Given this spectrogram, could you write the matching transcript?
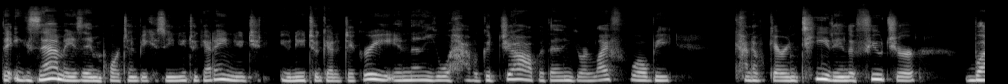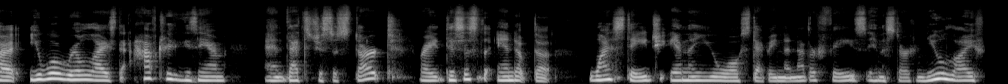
The exam is important because you need to get in, you, you need to get a degree, and then you will have a good job, then your life will be kind of guaranteed in the future. But you will realize that after the exam, and that's just a start, right? This is the end of the one stage, and then you will step in another phase and start a new life,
